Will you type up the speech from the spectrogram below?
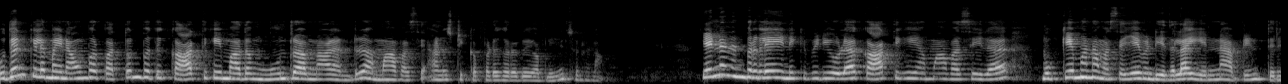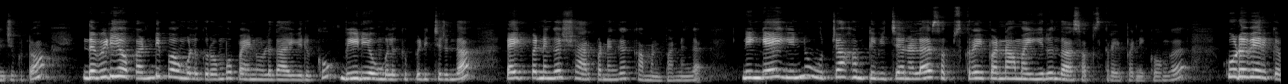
புதன்கிழமை நவம்பர் பத்தொன்பது கார்த்திகை மாதம் மூன்றாம் நாள் அன்று அமாவாசை அனுஷ்டிக்கப்படுகிறது அப்படின்னு சொல்லலாம். என்ன நண்பர்களே இன்றைக்கி வீடியோவில் கார்த்திகை அமாவாசையில் முக்கியமாக நம்ம செய்ய வேண்டியதெல்லாம் என்ன அப்படின்னு தெரிஞ்சுக்கிட்டோம். இந்த வீடியோ கண்டிப்பாக உங்களுக்கு ரொம்ப பயனுள்ளதாக இருக்கும். வீடியோ உங்களுக்கு பிடிச்சிருந்தா லைக் பண்ணுங்கள் ஷேர் பண்ணுங்கள் கமெண்ட் பண்ணுங்கள் நீங்கள் இன்னும் உற்சாகம் டிவி சேனலை சப்ஸ்கிரைப் பண்ணாமல் இருந்தால் சப்ஸ்கிரைப் பண்ணிக்கோங்க. கூடவே இருக்க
